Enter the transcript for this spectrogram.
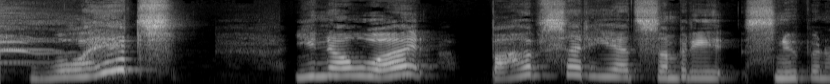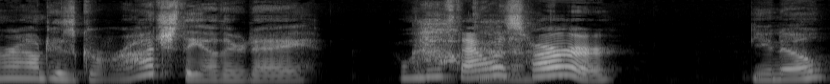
What? You know what? Bob said he had somebody snooping around his garage the other day. I wonder Oh, if that was her. You know,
